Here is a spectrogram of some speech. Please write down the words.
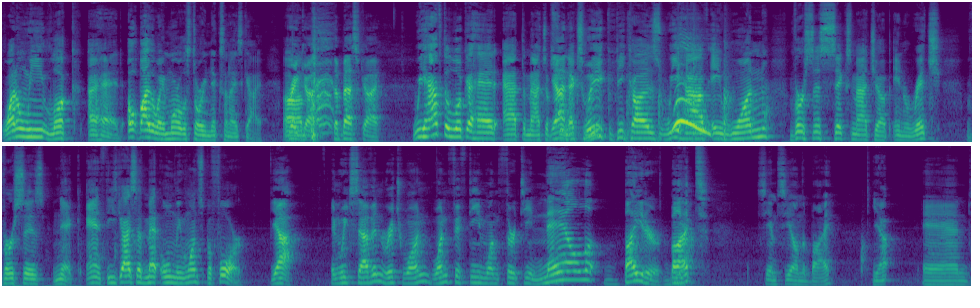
Why don't we look ahead? Oh, by the way, moral of the story: Nick's a nice guy. Great Um, guy, the best guy. We have to look ahead at the matchups Yeah, for next next week, week. because we have a one versus six matchup in Rich versus Nick, and these guys have met only once before. Yeah. In week seven, Rich won 115, 113. Nail biter, but CMC on the bye. Yeah. And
